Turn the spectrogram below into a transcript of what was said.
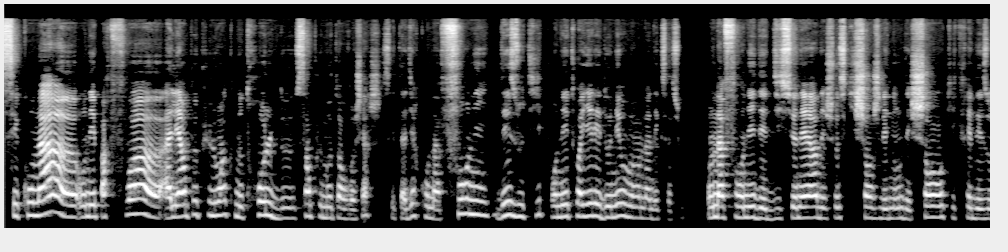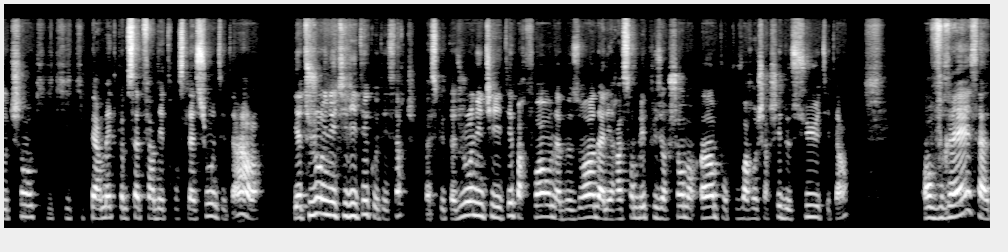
c'est qu'on a, euh, on est parfois euh, allé un peu plus loin que notre rôle de simple moteur de recherche, c'est-à-dire qu'on a fourni des outils pour nettoyer les données au moment de l'indexation. On a fourni des dictionnaires, des choses qui changent les noms des champs, qui créent des autres champs, qui, permettent comme ça de faire des translations, etc. Alors, il y a toujours une utilité côté search, parce que tu as toujours une utilité. Parfois, on a besoin d'aller rassembler plusieurs champs dans un pour pouvoir rechercher dessus, etc. En vrai, ça a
